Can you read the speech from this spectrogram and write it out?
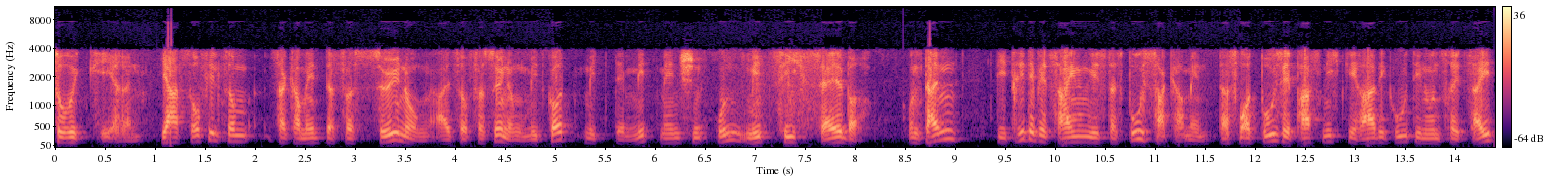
zurückkehren. Ja, so viel zum Sakrament der Versöhnung, also Versöhnung mit Gott, mit dem Mitmenschen und mit sich selber. Und dann die dritte Bezeichnung ist das Bußsakrament. Das Wort Buße passt nicht gerade gut in unsere Zeit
